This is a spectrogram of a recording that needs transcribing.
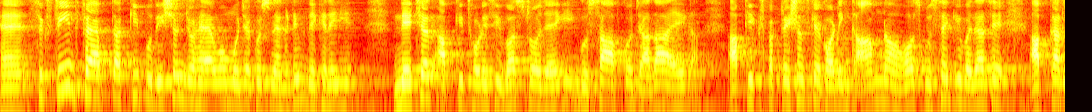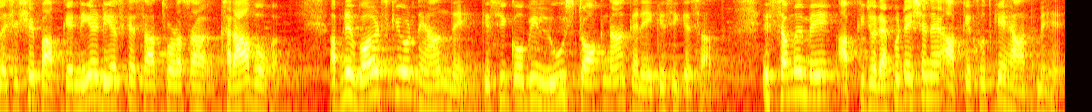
हैं। सिक्सटीन फैब तक की पोजीशन जो है, वो मुझे कुछ नेगेटिव दिख रही है। नेचर आपकी थोड़ी सी वर्स्ट हो जाएगी, गुस्सा आपको ज़्यादा आएगा। आपकी एक्सपेक्टेशंस के अकॉर्डिंग काम ना होगा, उस गुस्से की वजह से आपका रिलेशनशिप आपके नियर डियर्स के साथ थोड़ा सा ख़राब होगा। अपने वर्ड्स की ओर ध्यान दें, किसी को भी लूज टॉक ना करें किसी के साथ। इस समय में आपकी जो रेपुटेशन है, आपके खुद के हाथ में है।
